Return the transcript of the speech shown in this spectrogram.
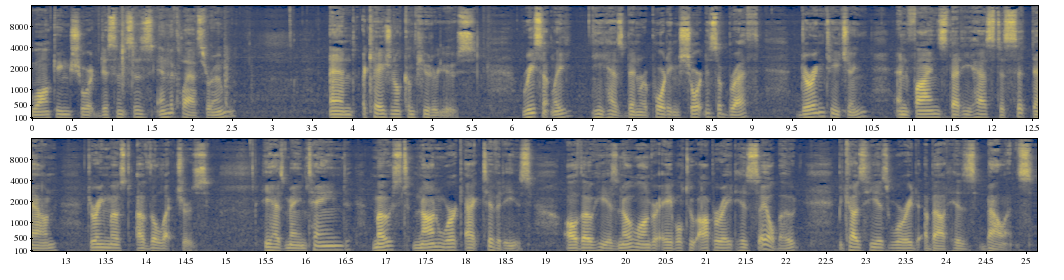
walking short distances in the classroom, and occasional computer use. Recently, he has been reporting shortness of breath during teaching and finds that he has to sit down during most of the lectures. He has maintained most non work activities, although he is no longer able to operate his sailboat because he is worried about his balance.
